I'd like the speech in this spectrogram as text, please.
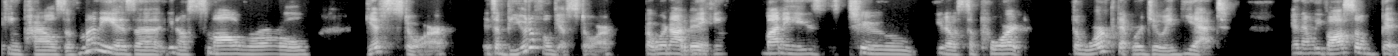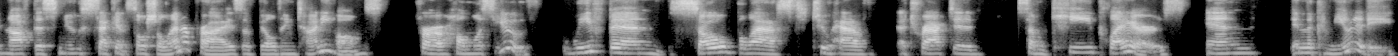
making piles of money as a, you know, small rural gift store. It's a beautiful gift store, but we're not making monies to you know support the work that we're doing yet. And then we've also bitten off this new second social enterprise of building tiny homes for our homeless youth. We've been so blessed to have attracted some key players in in the community.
